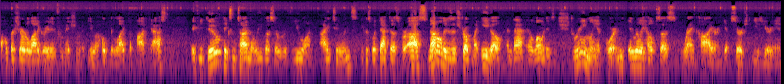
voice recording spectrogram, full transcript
I hope I shared a lot of great information with you. I hope you like the podcast. If you do, take some time to leave us a review on iTunes because what that does for us, not only does it stroke my ego, and that alone is extremely important, it really helps us rank higher and get searched easier in,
